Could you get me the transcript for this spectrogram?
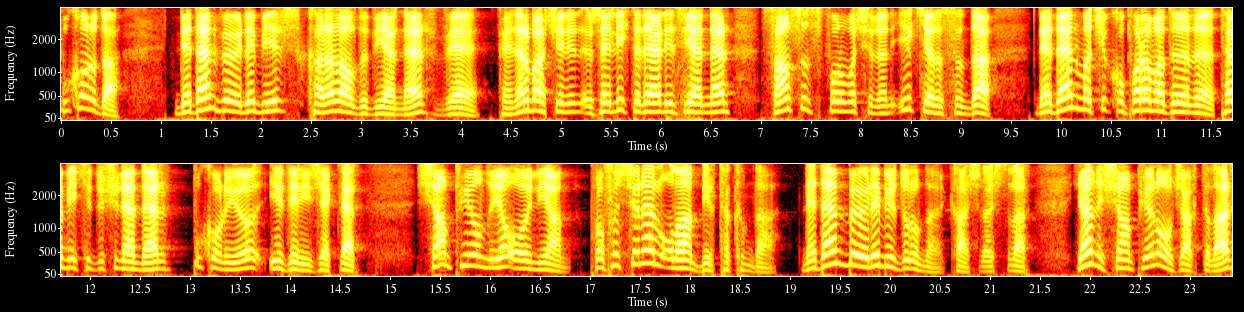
Bu konuda neden böyle bir karar aldı diyenler ve Fenerbahçe'nin özellikle değerli izleyenler Samsun Spor maçının ilk yarısında neden maçı koparamadığını tabii ki düşünenler bu konuyu irdeleyecekler. Şampiyonluğa oynayan, profesyonel olan bir takımda neden böyle bir durumla karşılaştılar? Yani şampiyon olacaktılar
